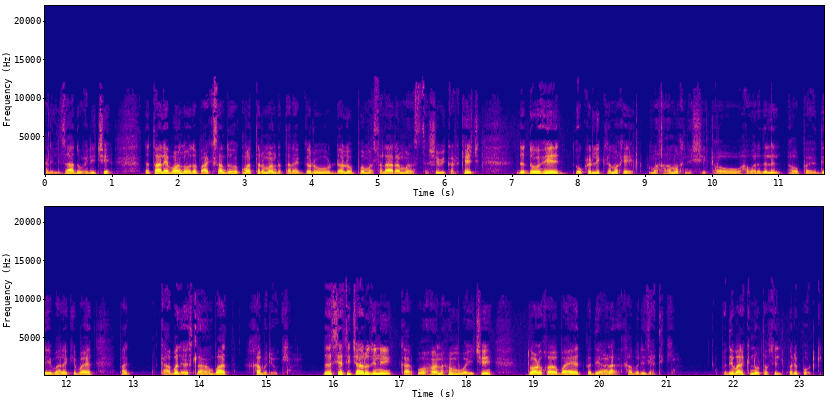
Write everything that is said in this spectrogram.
خلیلزاد ویلي چې د طالبانو او د پاکستان د حکومت ترمن د ترګرو ډلو په مسله رامنځته شوی کړکېچ د دوه اوکړلیک لمخې مخامخ نشي او هواردل او په دې باره کې باید په کابل او اسلام آباد خبرې وکړي د سیاسي چارو ځینې کارپوهان هم وایي چې دواړو خواو باید په دې اړه خبرې زیاتې کړي په دې باره کې نور تفصيل په رپورت کې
